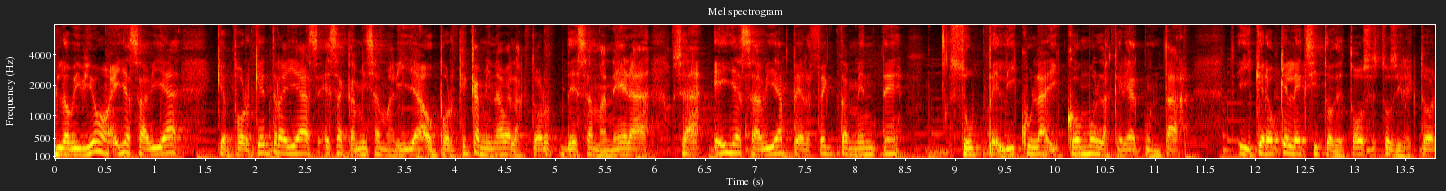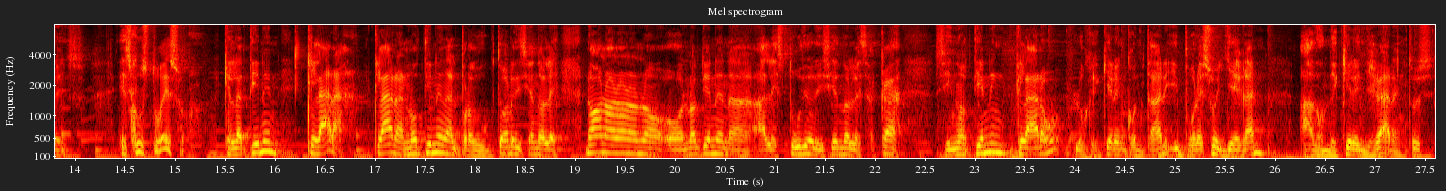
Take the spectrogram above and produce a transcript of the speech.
lo vivió. Ella sabía que por qué traías esa camisa amarilla o por qué caminaba el actor de esa manera. O sea, ella sabía perfectamente su película y cómo la quería contar. Y creo que el éxito de todos estos directores es justo eso, que la tienen clara, clara, no tienen al productor diciéndole, no, no, no, no, no, o no tienen al estudio diciéndoles acá, sino tienen claro lo que quieren contar y por eso llegan a donde quieren llegar. Entonces,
